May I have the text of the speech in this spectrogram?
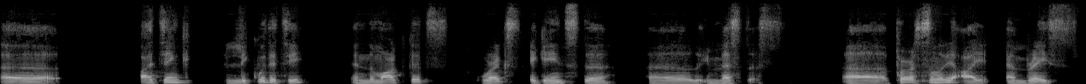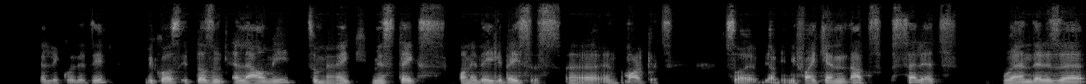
I think liquidity in the markets works against the, uh, the investors. Uh, personally, I embrace liquidity because it doesn't allow me to make mistakes on a daily basis uh, in the markets. So, I mean, if I cannot sell it when there is a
